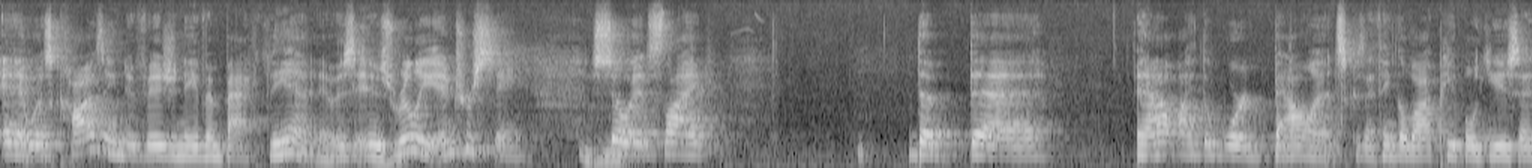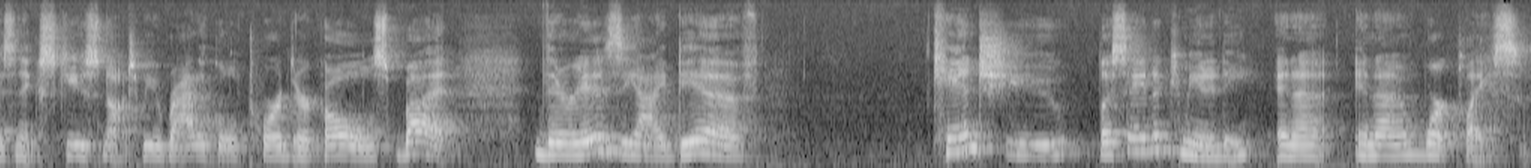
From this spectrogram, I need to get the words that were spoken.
And it was causing division even back then. It was it was really interesting. Mm-hmm. So it's like the the and I don't like the word balance because I think a lot of people use as an excuse not to be radical toward their goals. But there is the idea of can't you, let's say in a community, in a in a workplace,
